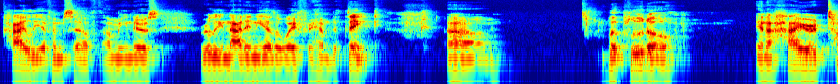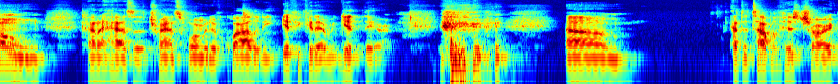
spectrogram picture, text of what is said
highly of himself. I mean, there's really not any other way for him to think. Um, but Pluto, in a higher tone, kind of has a transformative quality if he could ever get there. um, at the top of his chart,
